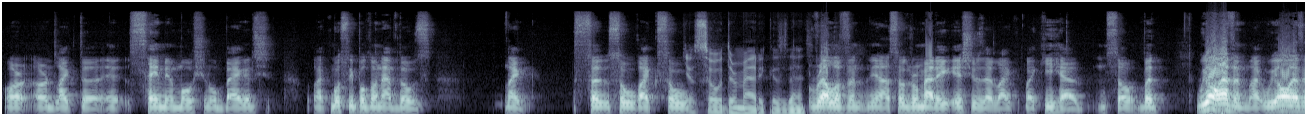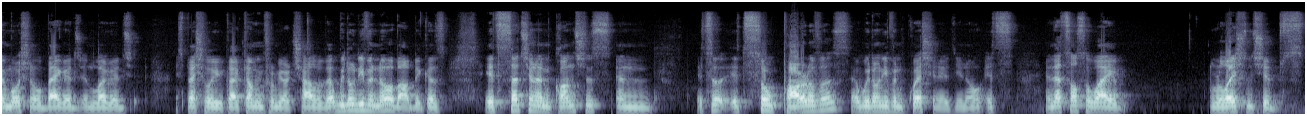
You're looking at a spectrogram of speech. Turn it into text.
or or like the uh, same emotional baggage. Like most people don't have those, like so so like so You're so dramatic as that. relevant, yeah, so dramatic issues that like like he had. And so, but we all have them. Like we all have emotional baggage and luggage, especially like coming from your childhood that we don't even know about because it's such an unconscious and it's a, it's so part of us that we don't even question it. You know, it's and that's also why relationships.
